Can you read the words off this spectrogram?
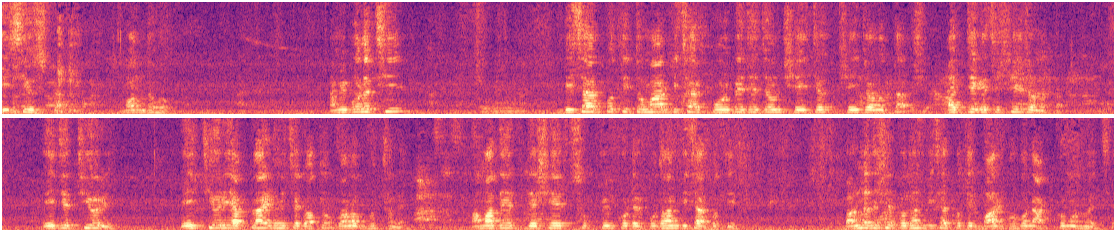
মিসইউজটা বন্ধ হোক। আমি বলেছি, বিচারপতি তোমার বিচার করবে যে জন, সেই সেই জনতা, আজ জেগেছে সেই জনতা। এই যে থিওরি, এই থিওরি অ্যাপ্লাইড হয়েছে গত গণভ্যুত্থানে। আমাদের দেশের সুপ্রিম কোর্টের প্রধান বিচারপতির বাংলাদেশের প্রধান বিচারপতির বাসভবনে আক্রমণ হয়েছে।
